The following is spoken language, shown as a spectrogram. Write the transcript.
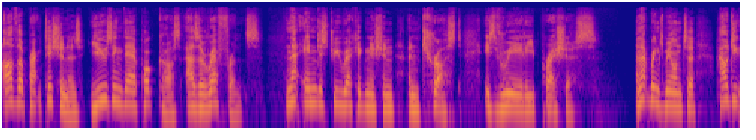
other practitioners using their podcast as a reference. And that industry recognition and trust is really precious. And that brings me on to how do you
